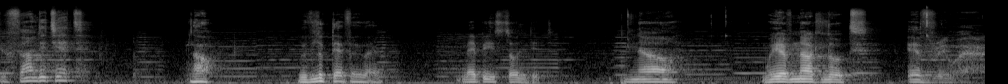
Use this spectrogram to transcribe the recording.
you found it yet? No. We've looked everywhere. Maybe he sold it. No, we have not looked everywhere.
